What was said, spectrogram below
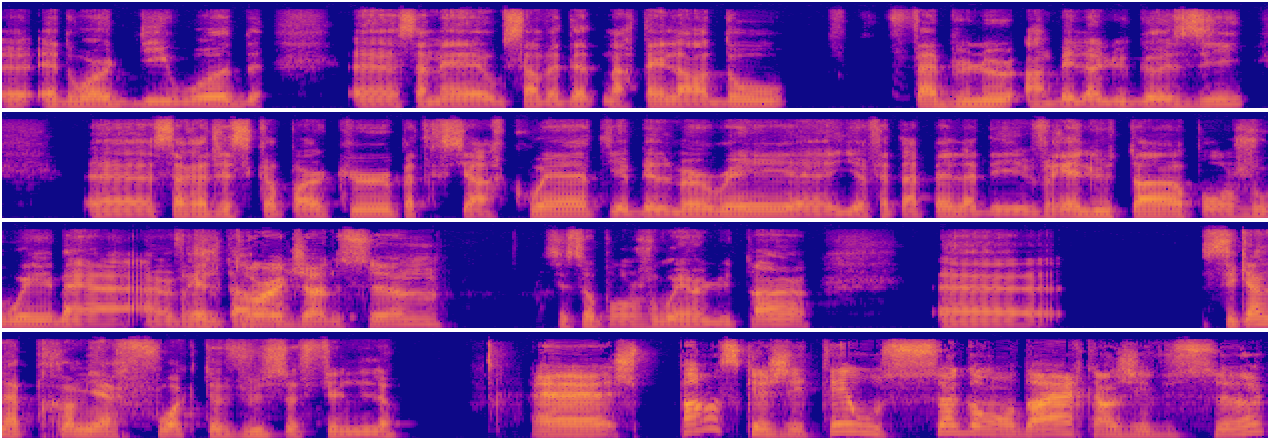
euh, Edward D. Wood. Euh, ça met aussi en vedette Martin Landau, fabuleux en Bella Lugosi. Euh, Sarah Jessica Parker, Patricia Arquette, il y a Bill Murray, euh, il a fait appel à des vrais lutteurs pour jouer, ben, à un vrai lutteur. Johnson. C'est ça, pour jouer un lutteur. Euh, c'est quand la première fois que tu as vu ce film-là? Je pense que j'étais au secondaire quand j'ai vu ça.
